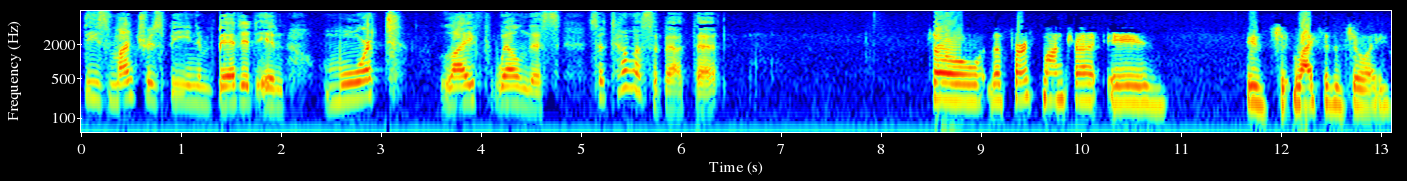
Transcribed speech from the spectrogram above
these mantras being embedded in more life wellness. So tell us about that. So the first mantra is is life is a joy,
